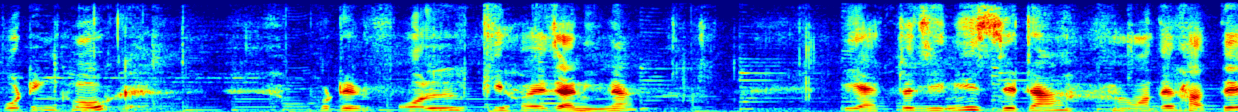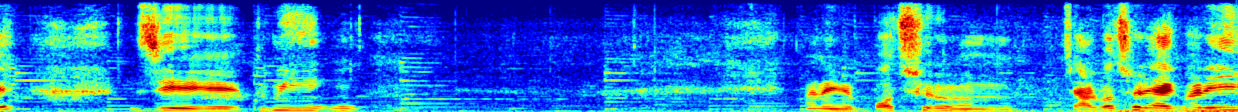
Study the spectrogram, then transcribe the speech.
ভোটিং হোক, ভোটের ফল কি হয় জানি না। এই একটা জিনিস যেটা আমাদের হাতে, যে তুমি মানে বছর চার বছরে একবার এই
